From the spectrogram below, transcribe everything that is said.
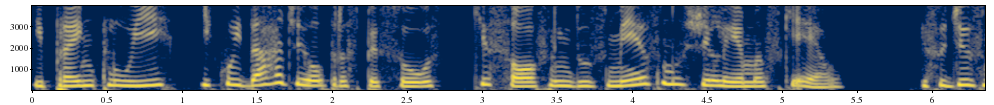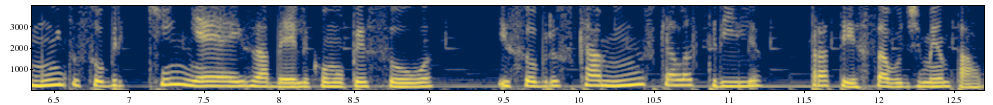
e para incluir e cuidar de outras pessoas que sofrem dos mesmos dilemas que ela. Isso diz muito sobre quem é a Isabelle como pessoa e sobre os caminhos que ela trilha para ter saúde mental.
